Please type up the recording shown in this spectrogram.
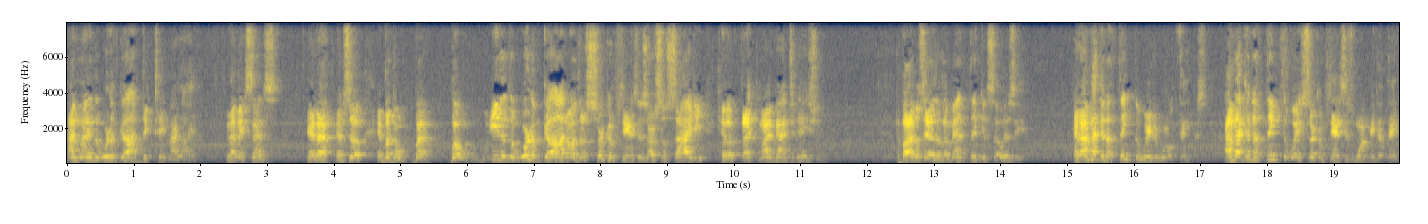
I'm letting the Word of God dictate my life. Does that make sense? And uh, and so, and but the but but either the Word of God or the circumstances or society can affect my imagination. The Bible says, "As a man thinketh, so is he." And I'm not going to think the way the world thinks. I'm not going to think the way circumstances want me to think.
